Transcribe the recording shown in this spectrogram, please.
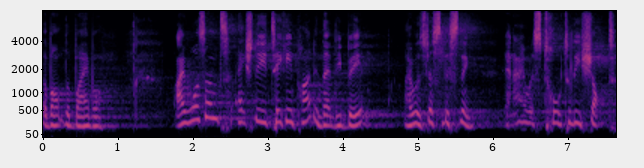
about the Bible. I wasn't actually taking part in that debate, I was just listening, and I was totally shocked.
